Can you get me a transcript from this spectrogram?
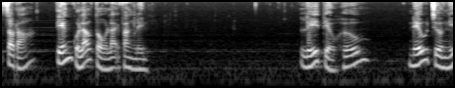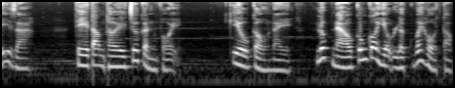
Sau đó, tiếng của lão tổ lại vang lên. Lý Tiểu Hữu, Nếu chưa nghĩ ra, Thì tạm thời chưa cần vội. Yêu cầu này lúc nào cũng có hiệu lực với hồ tộc.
